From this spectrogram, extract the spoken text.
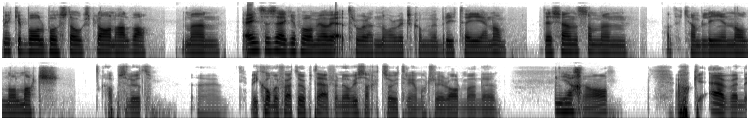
mycket boll på Stokes planhalva. Men jag är inte så säker på om jag vet, tror att Norwich kommer bryta igenom. Det känns som en, att det kan bli en 0-0 match. Absolut. Eh, Vi kommer få äta upp det här för nu har vi sagt så i tre matcher i rad men eh, Ja, ja. Och även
